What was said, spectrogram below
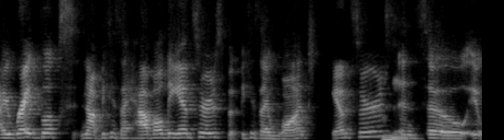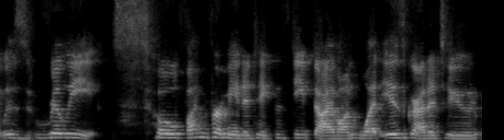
I write books not because I have all the answers, but because I want answers. Mm-hmm. And so it was really so fun for me to take this deep dive on what is gratitude,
